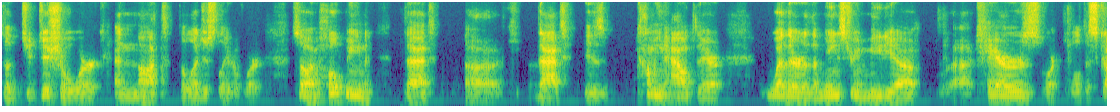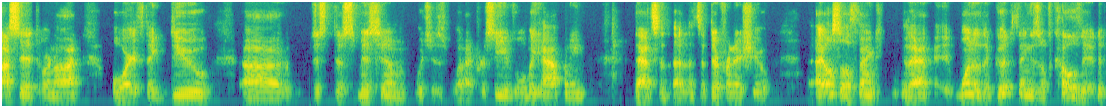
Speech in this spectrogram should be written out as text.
the judicial work and not the legislative work. So I'm hoping that uh, that is coming out there, whether the mainstream media uh, cares or will discuss it or not, or if they do, uh, just dismiss him, which is what I perceive will be happening, that's a, that's a different issue. I also think that one of the good things of COVID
